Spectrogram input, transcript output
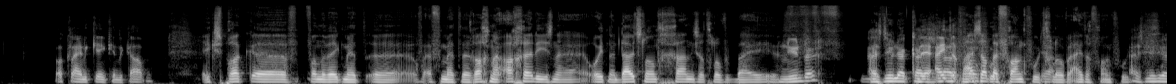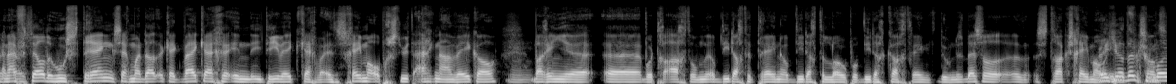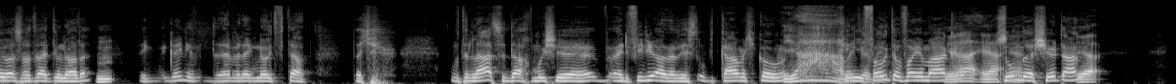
wel een kleine kink in de kabel. Ik sprak eh, van de week met, eh, of even met eh, Ragnar Agge. Die is naar, ooit naar Duitsland gegaan. Die zat geloof ik bij... Nürnberg? Hij is nu naar Nee. Eindhoven. Hij zat bij Frankfurt, Ja. geloof ik, Eintracht Frankfurt. Hij En hij vertelde hoe streng, zeg maar, dat... Kijk, wij krijgen in die drie weken krijgen wij een schema opgestuurd, eigenlijk na een week al. Waarin je eh, wordt geacht om op die dag te trainen, op die dag te lopen, op die dag krachttraining te doen. Dus best wel een strak schema. Weet je wat ook zo mooi was, wat wij toen hadden? Hm. Ik, ik weet niet, dat hebben we denk ik nooit verteld. Dat je op de laatste dag moest je bij de videoanalist op het kamertje komen. Ja, ging je een foto van je maken Ja, ja, zonder shirt aan. Ja,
